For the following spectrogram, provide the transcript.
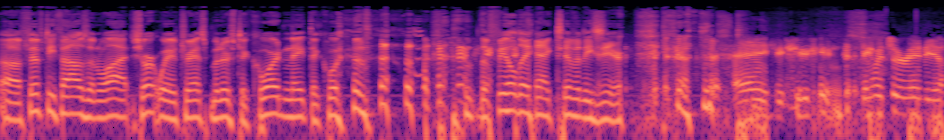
uh, 50,000 watt shortwave transmitters to coordinate the qu- the field day activities here. hey, amateur radio.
